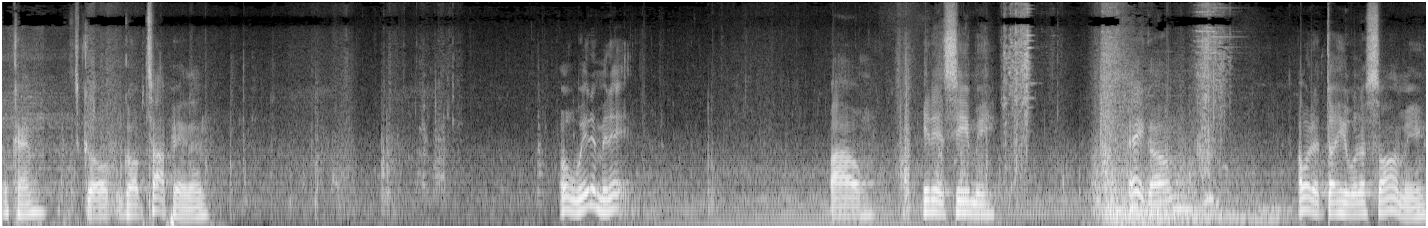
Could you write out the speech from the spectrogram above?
Okay. Let's go go up top here then. Oh, wait a minute. Wow. He didn't see me. There you go. I would have thought he would have saw me.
